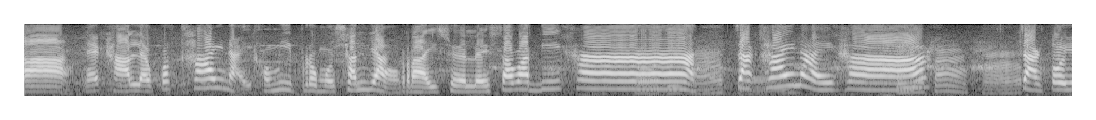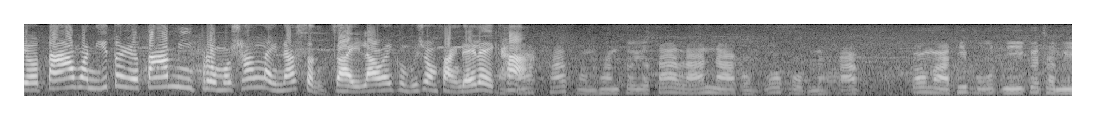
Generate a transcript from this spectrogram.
บ้างนะคะ แล้วก็ค่ายไหนเขามีโปรโมชั่นอย่างไรเชิญเลย สวัสดีค่ะ สวัสดีครับ จากค่ายไหนคะ โตโยต้าครับจากโตโยต้าวันนี้โตโยต้ามีโปรโมชั่นอะไรน่าสนใจเล่าให้คุณผู้ชมฟังได้เลยค่ะครับผมทางโตโยต้าร้านนาของพวกผมนะครับ ก็มาที่บูธนี้ก็จะมี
